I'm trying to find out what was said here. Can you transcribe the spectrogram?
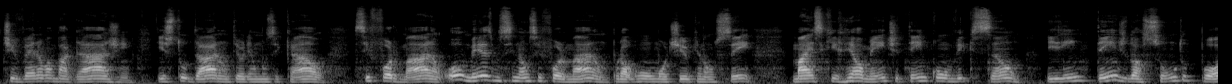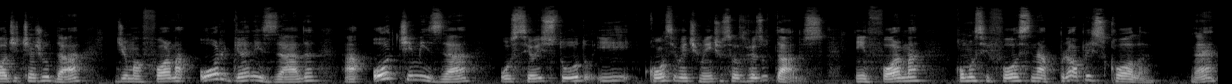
tiveram uma bagagem, estudaram teoria musical, se formaram, ou mesmo se não se formaram por algum motivo que eu não sei, mas que realmente tem convicção e entende do assunto, pode te ajudar de uma forma organizada a otimizar o seu estudo e, consequentemente, os seus resultados, em forma como se fosse na própria escola, né?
